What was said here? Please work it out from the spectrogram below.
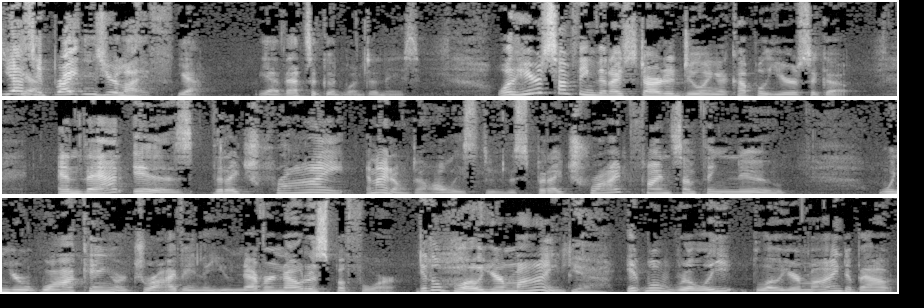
Yes, Yeah. it brightens your life. Yeah, yeah, that's a good one, Denise. Well, here's something that I started doing a couple years ago, and that is that I try, and I don't always do this, but I try to find something new when you're walking or driving that you never noticed before. It'll blow your mind. Yeah. It will really blow your mind about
